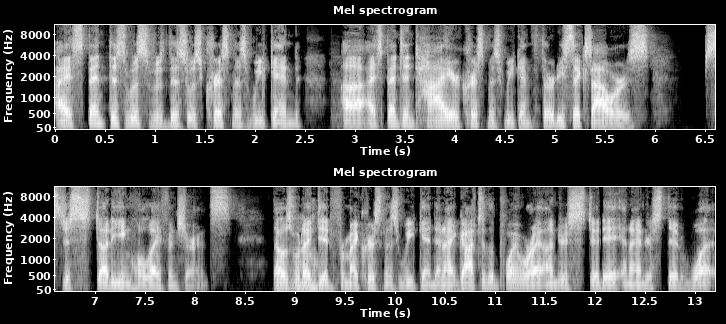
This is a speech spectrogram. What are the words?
i spent this was was this was christmas weekend uh, I spent entire Christmas weekend, 36 hours, just studying whole life insurance. That was what wow. I did for my Christmas weekend. And I got to the point where I understood it and I understood what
